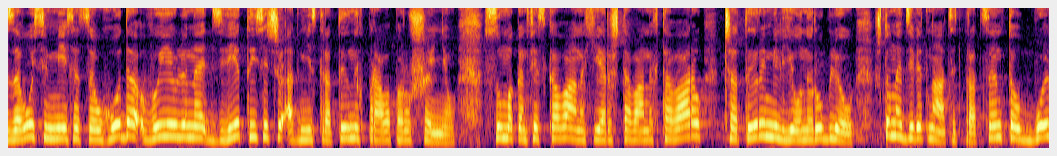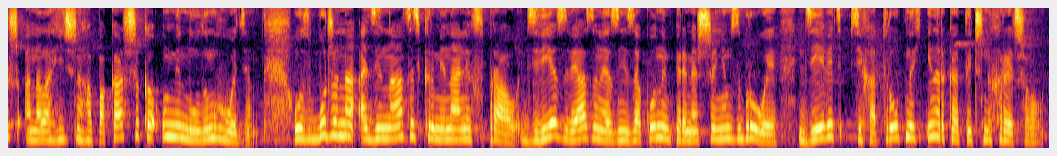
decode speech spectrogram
За 8 месяцаў года выяўлена 2000 адміністратыўных правапарушэнняў. Сума канфіскаваных і арыштаваных тавараў 4 мільёны рублёў, што на 19 процентаў больш аналагічнага паказчыка ў мінулым годзе. Узбуджана 11 крымінальных спраў, дзве звязаныя з незаконным перамяшчэннем зброі, 9 псіхатропных і наркатычных рэчываў.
